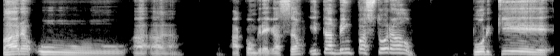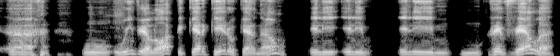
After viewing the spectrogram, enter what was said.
para o, a, a, a congregação e também pastoral, porque uh, o, o, envelope, quer queira ou quer não, ele, ele, ele revela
